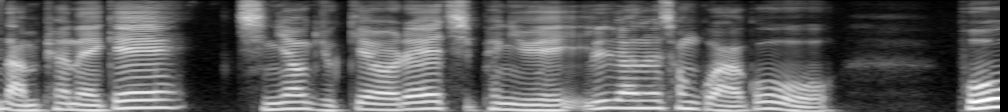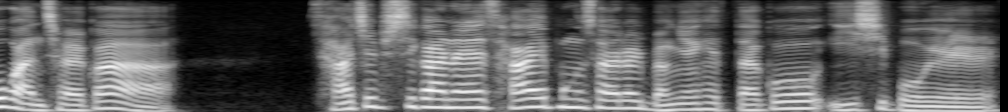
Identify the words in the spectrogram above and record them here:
남편에게 징역 6개월에 집행유예 1년을 선고하고 보호관찰과 40시간의 사회봉사를 명령했다고 25일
